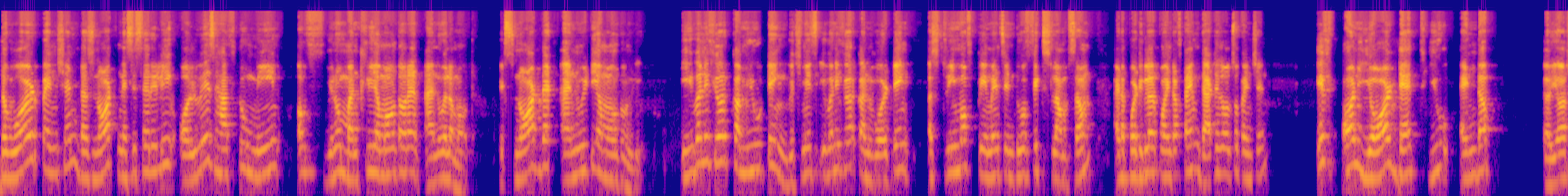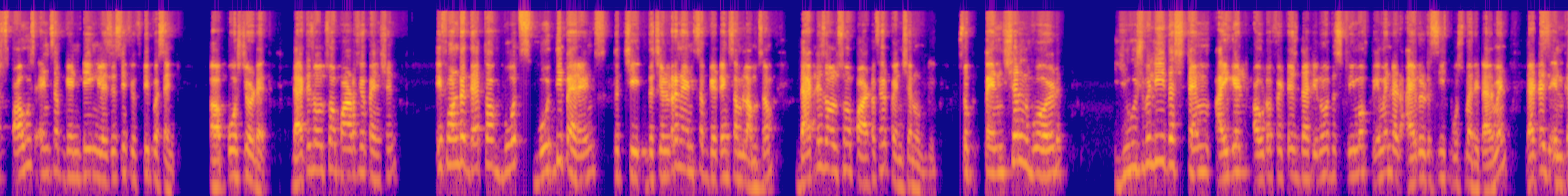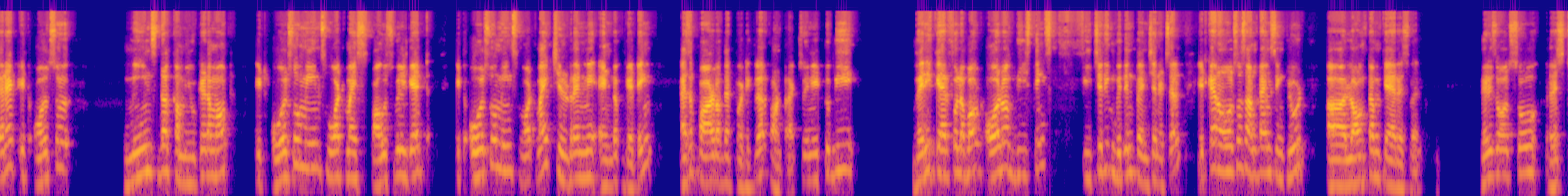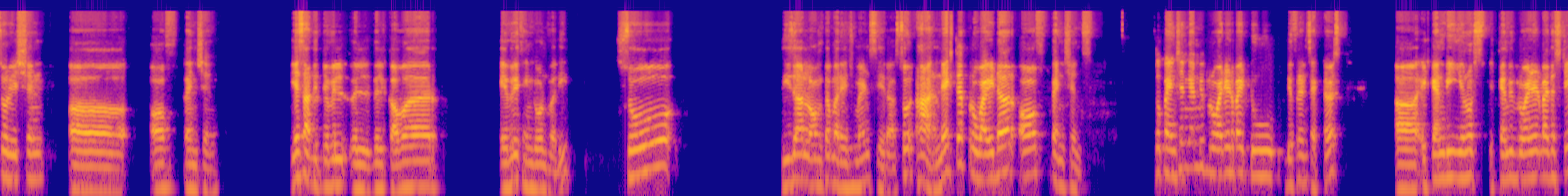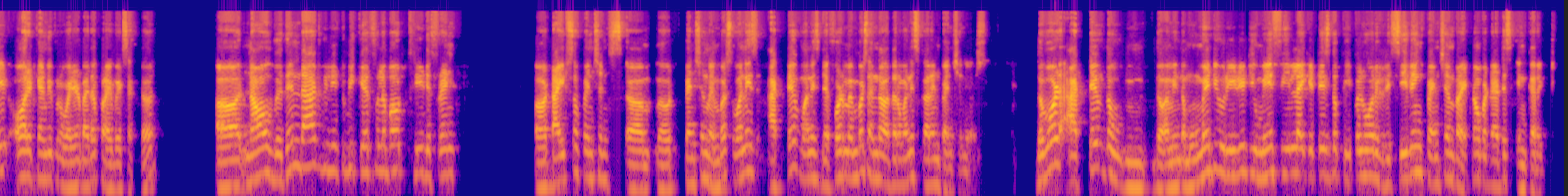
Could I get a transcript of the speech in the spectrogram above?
the word pension does not necessarily always have to mean of you know monthly amount or an annual amount. It's not that annuity amount only. Even if you're commuting, which means even if you're converting a stream of payments into a fixed lump sum at a particular point of time, that is also pension. If on your death you end up, uh, your spouse ends up getting, let's say 50% uh, post your death, that is also part of your pension if on the death of both both the parents the, ch the children ends up getting some lump sum that is also a part of your pension only. So pension word usually the stem i get out of it is that you know the stream of payment that i will receive post my retirement that is incorrect. It also means the commuted amount. It also means what my spouse will get. It also means what my children may end up getting as a part of that particular contract. So you need to be very careful about all of these things featuring within pension itself. It can also sometimes include uh, long-term care as well. There is also restoration uh, of pension. Yes, Aditya will will will cover everything. Don't worry. So these are long-term arrangements here. So uh, next, a provider of pensions. So pension can be provided by two different sectors. Uh, it can be, you know, it can be provided by the state or it can be provided by the private sector. Uh, now, within that, we need to be careful about three different uh, types of pensions um, uh, pension members. One is active, one is deferred members, and the other one is current pensioners. The word active, the, the I mean, the moment you read it, you may feel like it is the people who are receiving pension right now, but that is incorrect.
